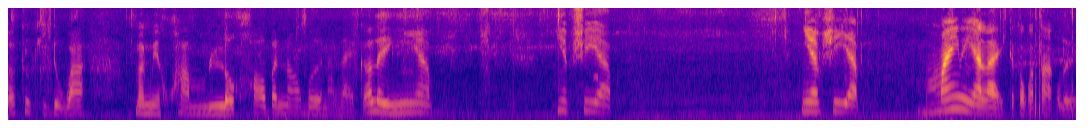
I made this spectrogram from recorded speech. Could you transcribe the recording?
ก็คือคิดดูว่ามันมีความโลคอลบ้านนอกเบอร์นั่นแหละก็เลยเงียบ เงียบเชียบ เงียบเชียบ ไม่มีอะไรกระตกกระตากเลย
